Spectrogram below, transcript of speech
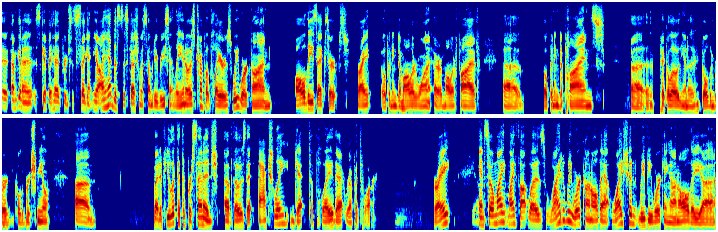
Uh, I'm going to skip ahead for just a second. You know, I had this discussion with somebody recently. You know, as trumpet players, we work on all these excerpts, right? Opening to mm-hmm. Mahler one or Mahler five, uh, opening to Pines, uh, Piccolo, you know, Goldenberg, Goldenberg Schmuyle. Um, but if you look at the percentage of those that actually get to play that repertoire, right? Yeah. And so my my thought was, why do we work on all that? Why shouldn't we be working on all the uh,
